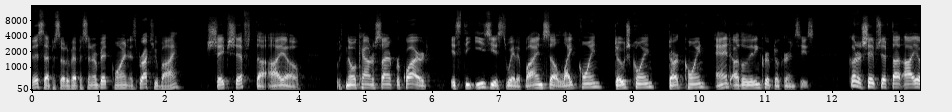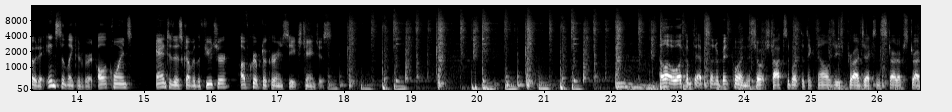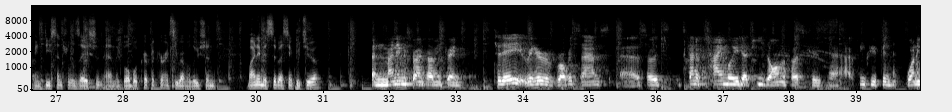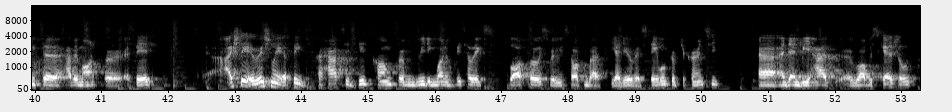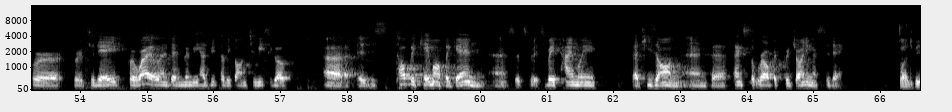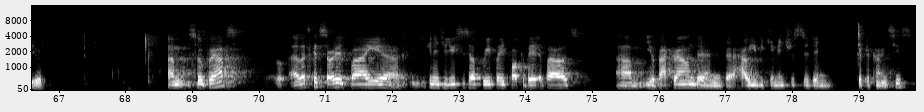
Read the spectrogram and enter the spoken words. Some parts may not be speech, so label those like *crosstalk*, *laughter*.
This episode of Epicenter Bitcoin is brought to you by Shapeshift.io. With no account or sign up required, it's the easiest way to buy and sell Litecoin, Dogecoin, Darkcoin, and other leading cryptocurrencies. Go to Shapeshift.io to instantly convert altcoins and to discover the future of cryptocurrency exchanges. Hello, welcome to Epicenter Bitcoin, the show which talks about the technologies, projects, and startups driving decentralization and the global cryptocurrency revolution. My name is Sebastien Couture. And my name is Brian Crain. Today we're here with Robert Sams. Uh, so it's, it's kind of timely that he's on with us because uh, I think we've been wanting to have him on for a bit. Actually, originally, I think perhaps it did come from reading one of Vitalik's blog posts where he was talking about the idea of a stable cryptocurrency. Uh, and then we had uh, Rob scheduled for, for today for a while. And then when we had Vitalik on two weeks ago, uh, this topic came up again. Uh, so it's, it's very timely that he's on. And uh, thanks to Robert for joining us today. Glad to be here. Um, so perhaps uh, let's get started by you can introduce yourself briefly, talk a bit about um, your background and how you became interested in cryptocurrencies.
